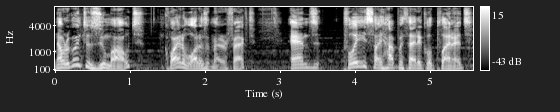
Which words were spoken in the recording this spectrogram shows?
Now we're going to zoom out, quite a lot as a matter of fact, and place a hypothetical planet.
